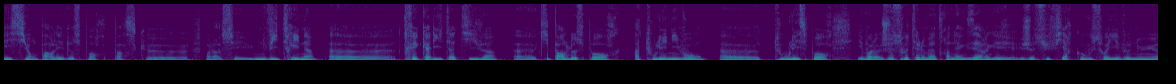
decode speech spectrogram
Et si on parlait de sport? Parce que voilà, c'est une vitrine très qualitative qui parle de sport à tous les niveaux, tous les sports. Et voilà, je souhaitais le mettre en exergue et je suis fier que vous soyez venus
